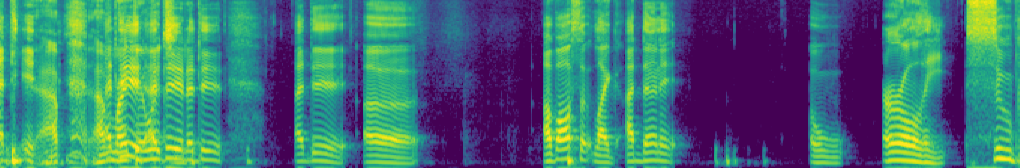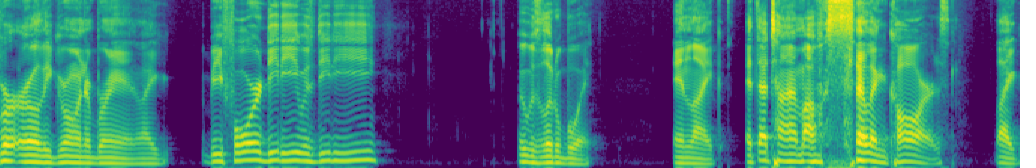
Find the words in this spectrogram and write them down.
I did. Yeah, I, I'm I right did, there with I did, you. I did. I did. Uh I've also like I done it early, super early growing a brand. Like before DDE was DDE, it was Little Boy. And like at that time I was selling cars. Like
